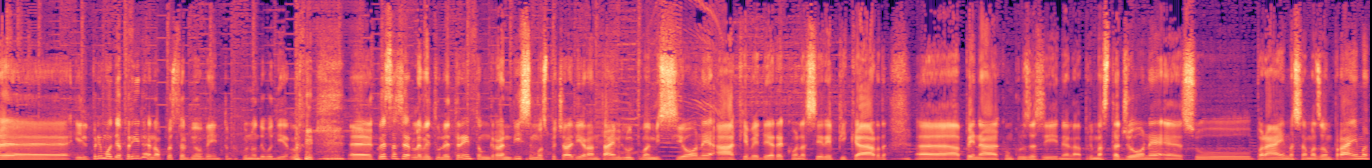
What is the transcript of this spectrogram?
eh, il primo di aprile, no, questo è il mio evento, per cui non devo dirlo. Eh, questa sera alle 21.30 un grandissimo speciale di Runtime, l'ultima missione ha a che vedere con la serie Picard, eh, appena conclusasi nella prima stagione eh, su Prime, su Amazon Prime.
